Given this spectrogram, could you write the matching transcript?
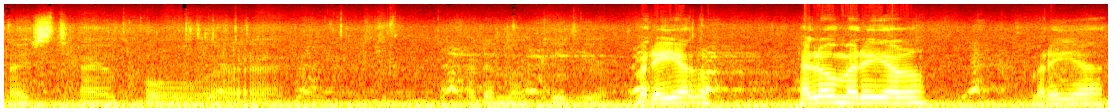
Now it's time for uh, other monkey here. Maria, hello, Maria. Maria.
